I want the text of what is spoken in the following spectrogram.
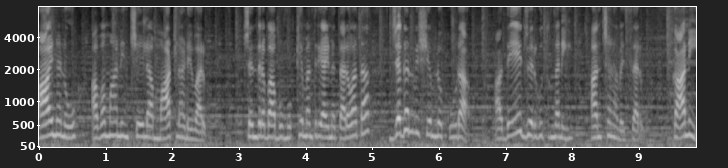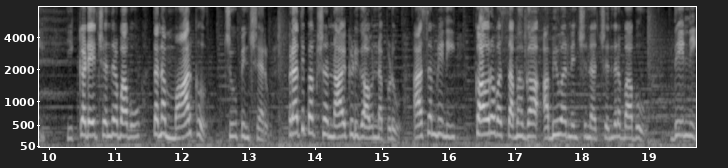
ఆయనను అవమానించేలా మాట్లాడేవారు. చంద్రబాబు ముఖ్యమంత్రి అయిన తర్వాత జగన్ విషయంలో కూడా అదే జరుగుతుందని అంచనా వేశారు. కానీ ఇక్కడే చంద్రబాబు తన మార్క్ చూపించారు. ప్రతిపక్ష నాయకుడిగా ఉన్నప్పుడు అసెంబ్లీని కౌరవ సభగా అభివర్ణించిన చంద్రబాబు దీన్ని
